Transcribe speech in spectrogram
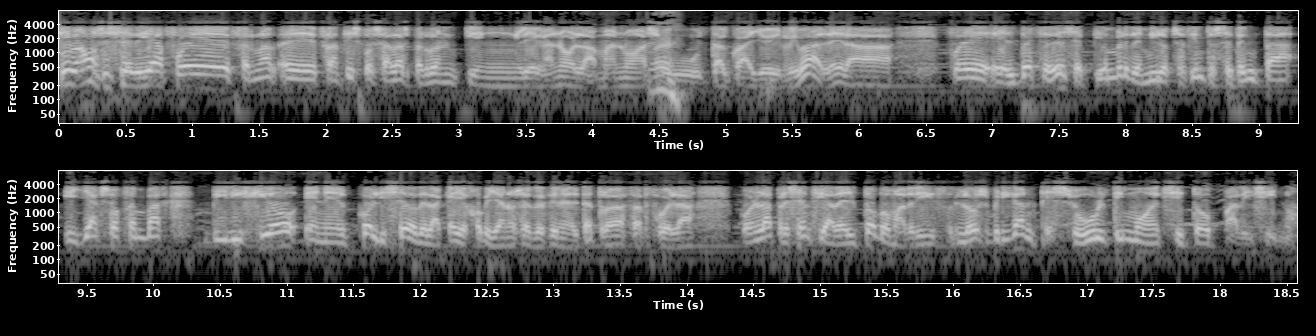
Sí, vamos, ese día fue Fernan- eh, Francisco Salas, perdón, quien le ganó la mano a su talcayo y rival. Era, fue el 12 de septiembre de 1870 y Jacques Offenbach dirigió en el Coliseo de la calle Jovellanos, es decir, en el Teatro de la Zarzuela, con la presencia del todo Madrid, Los Brigantes, su último éxito parisino.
